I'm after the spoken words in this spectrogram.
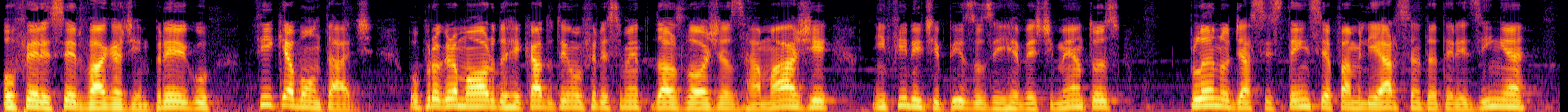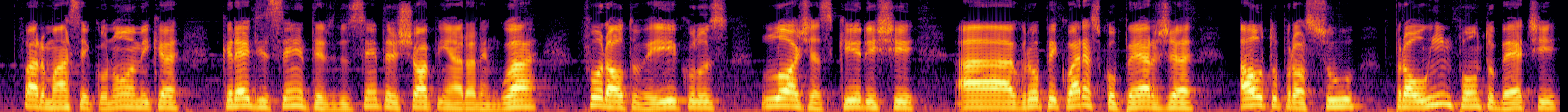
oferecer vagas de emprego, fique à vontade. O programa Hora do Recado tem o um oferecimento das lojas Ramage, Infinity Pisos e Revestimentos, Plano de Assistência Familiar Santa Terezinha, Farmácia Econômica, Credit Center do Center Shopping Araranguá, For Auto Veículos, Lojas Queriche, Agropecuárias Coperja, Auto ProSul, Proin.bet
